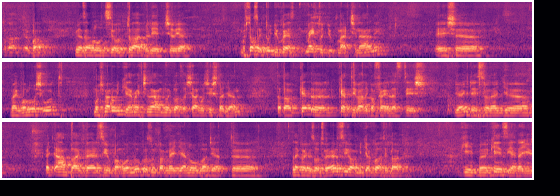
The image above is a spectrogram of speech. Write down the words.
továbbiakban? Mi az evolúció további lépcsője? Most az, hogy tudjuk, hogy ezt meg tudjuk már csinálni, és megvalósult, most már úgy kéne megcsinálni, hogy gazdaságos is legyen. Tehát a ketté válik a fejlesztés. Ugye egyrésztről egy, egy unplugged verzióban gondolkozunk, ami egy ilyen low budget leganyazott verzió, ami gyakorlatilag gép, kézi erejű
